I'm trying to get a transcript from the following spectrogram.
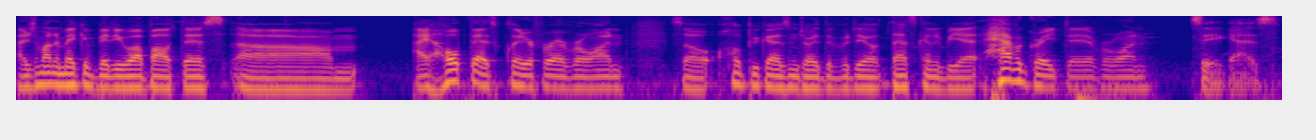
I just want to make a video about this. Um, I hope that's clear for everyone. So hope you guys enjoyed the video. That's going to be it. Have a great day, everyone. See you guys.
